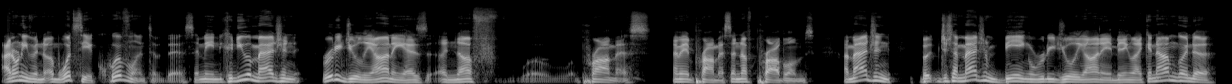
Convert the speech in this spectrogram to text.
I don't even know what's the equivalent of this. I mean, could you imagine Rudy Giuliani has enough uh, promise? I mean, promise enough problems. Imagine, but just imagine being Rudy Giuliani and being like, and now I'm going to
